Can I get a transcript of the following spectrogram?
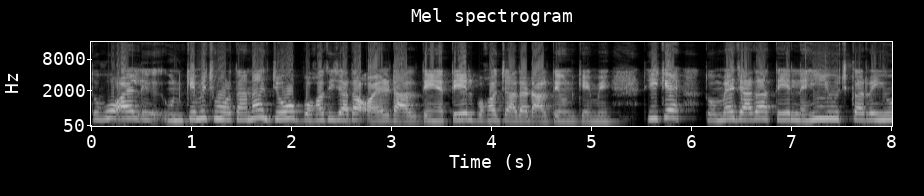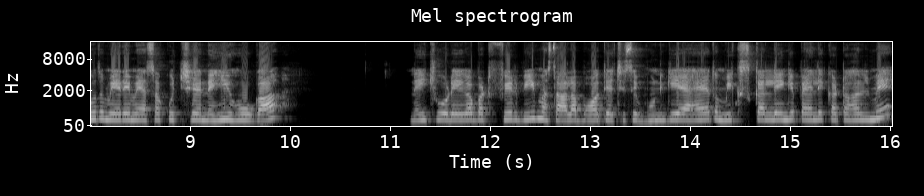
तो वो ऑयल उनके में छोड़ता है ना जो बहुत ही ज़्यादा ऑयल डालते हैं तेल बहुत ज़्यादा डालते हैं उनके में। ठीक है? तो मैं ज़्यादा तेल नहीं यूज़ कर रही हूँ तो मेरे में ऐसा कुछ नहीं होगा। नहीं छोड़ेगा बट फिर भी मसाला बहुत ही अच्छे से भुन गया है तो मिक्स कर लेंगे पहले कटहल में।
